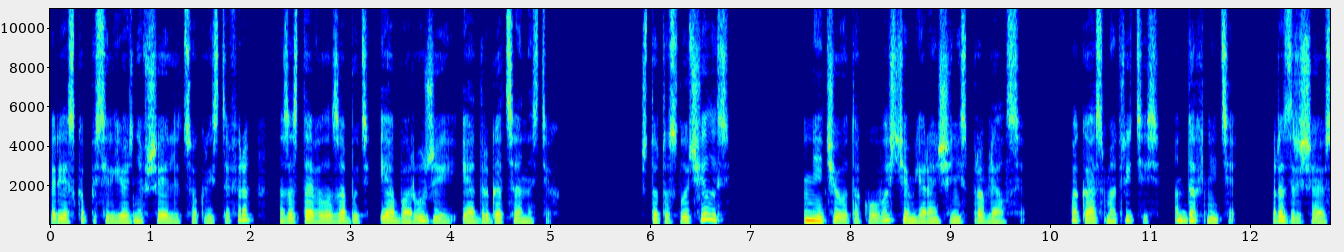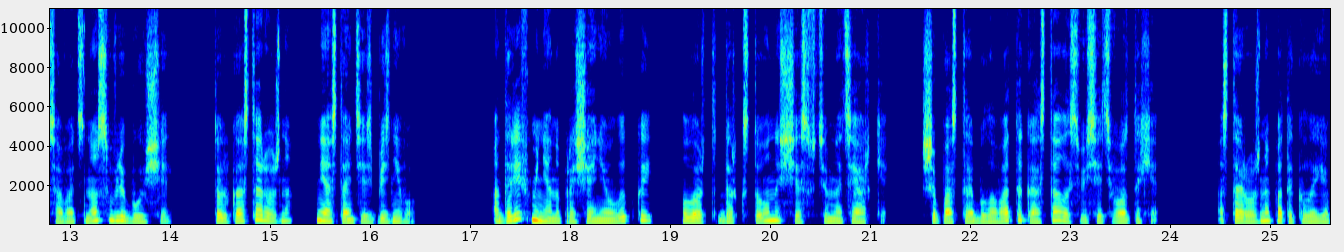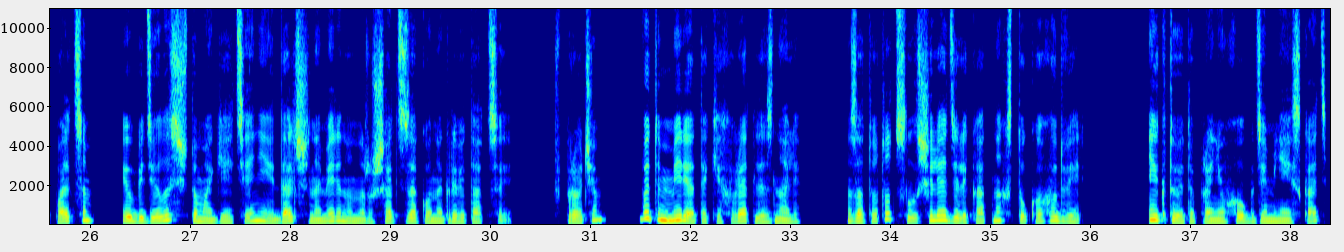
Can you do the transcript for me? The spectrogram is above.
Резко посерьезневшее лицо Кристофера заставило забыть и об оружии, и о драгоценностях. Что-то случилось? Ничего такого, с чем я раньше не справлялся. Пока осмотритесь, отдохните. Разрешаю совать нос в любую щель. Только осторожно, не останьтесь без него. Одарив меня на прощание улыбкой, лорд Даркстоун исчез в темноте арки. Шипастая булава так и осталась висеть в воздухе. Осторожно потыкала ее пальцем и убедилась, что магия тени и дальше намерена нарушать законы гравитации. Впрочем, в этом мире о таких вряд ли знали. Зато тут слышали о деликатных стуках в дверь. И кто это пронюхал, где меня искать?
